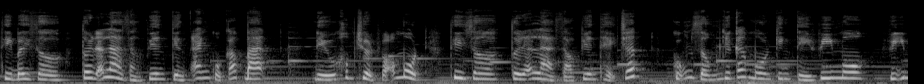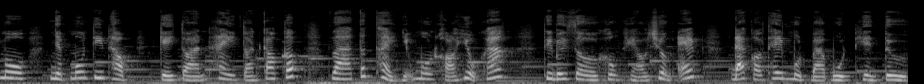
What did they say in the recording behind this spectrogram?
thì bây giờ tôi đã là giảng viên tiếng Anh của các bạn. Nếu không trượt võ một thì giờ tôi đã là giáo viên thể chất, cũng giống như các môn kinh tế vi mô, vĩ mô, nhập môn tin học, kế toán hay toán cao cấp và tất thảy những môn khó hiểu khác thì bây giờ không khéo trường ép đã có thêm một bà bụt hiền từ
